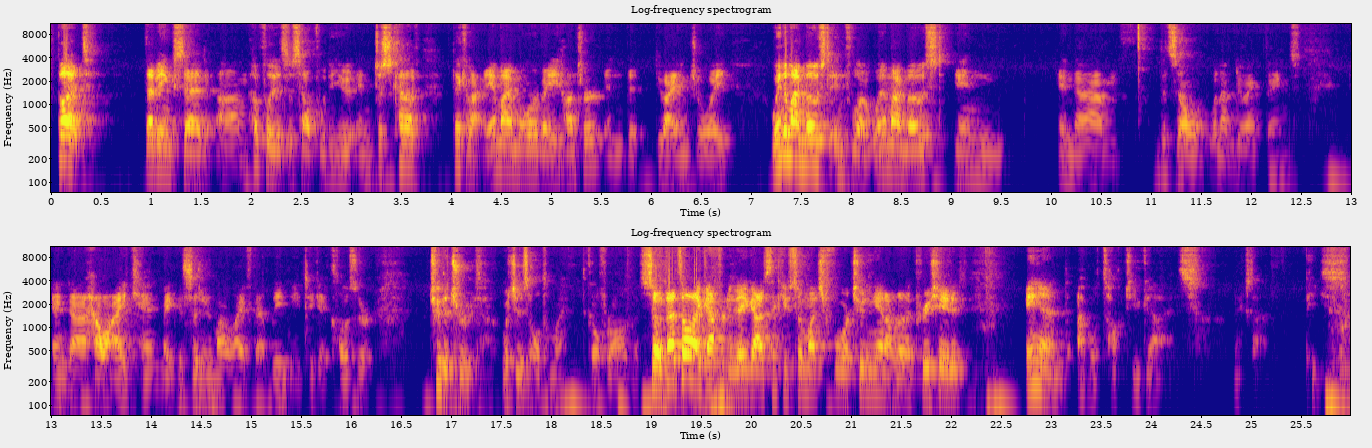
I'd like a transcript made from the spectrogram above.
but that being said, um, hopefully this is helpful to you. And just kind of think about. Am I more of a hunter, and do I enjoy? When am I most in flow? When am I most in in um, the zone when I'm doing things? And uh, how I can make decisions in my life that lead me to get closer to the truth, which is ultimately the goal for all of us. So that's all I got for today, guys. Thank you so much for tuning in. I really appreciate it. And I will talk to you guys next time. Peace.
